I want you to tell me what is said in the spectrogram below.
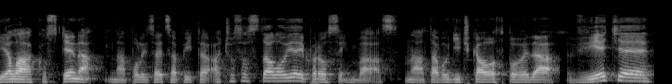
biela ako stena. Na policajt sa pýta, a čo sa stalo jej, prosím vás? Na tá vodička odpovedá, viete,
